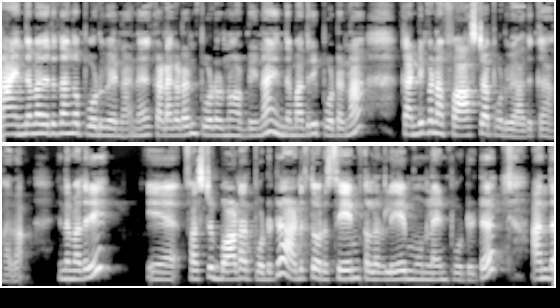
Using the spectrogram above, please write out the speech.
நான் இந்த மாதிரி தாங்க போடுவேன் நான். கடகடன் போடணும் அப்படின்னா இந்த மாதிரி போட்டேன்னா கண்டிப்பாக நான் ஃபாஸ்ட்டாக போடுவேன். அதுக்காக தான் இந்த மாதிரி ஃபஸ்ட்டு பார்டர் போட்டுட்டு அடுத்த ஒரு சேம் கலர்லேயே மூணு லைன் போட்டுட்டு அந்த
